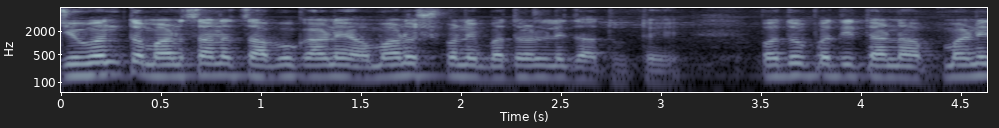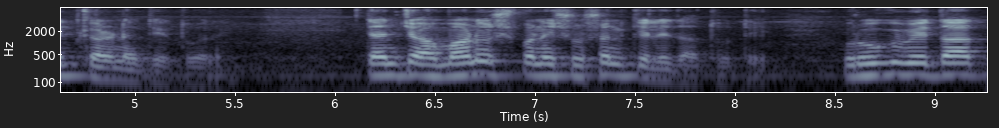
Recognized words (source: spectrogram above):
जिवंत माणसांना चाबुकाने अमानुषपणे बदलले जात होते. पदोपदी त्यांना अपमानित करण्यात येत होते. त्यांचे अमानुषपणे शोषण केले जात होते. ऋग्वेदात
